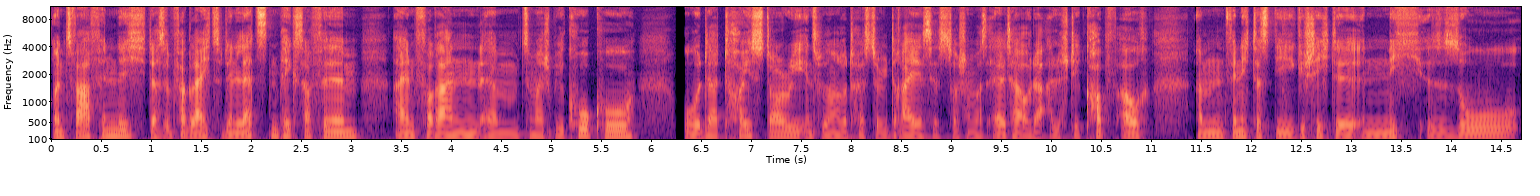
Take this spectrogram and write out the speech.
und zwar finde ich, dass im Vergleich zu den letzten Pixar-Filmen, allen voran ähm, zum Beispiel Coco oder Toy Story, insbesondere Toy Story 3 ist jetzt zwar schon was älter oder Alles steht Kopf auch, ähm, finde ich, dass die Geschichte nicht so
